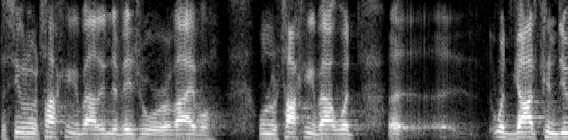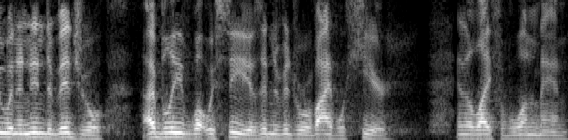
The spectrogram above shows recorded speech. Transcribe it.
But see, when we're talking about individual revival, when we're talking about what, uh, what God can do in an individual, I believe what we see is individual revival here in the life of one man.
